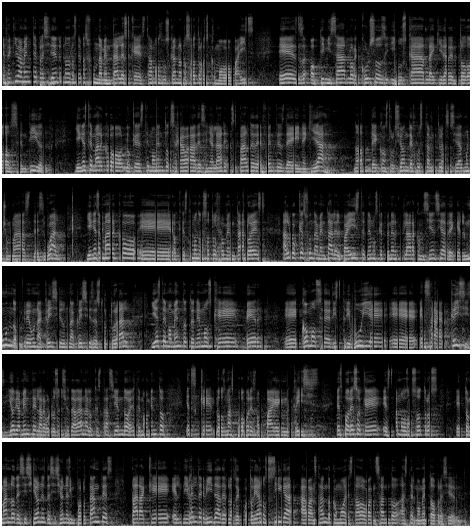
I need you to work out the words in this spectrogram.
Efectivamente, presidente, uno de los temas fundamentales que estamos buscando nosotros como país es optimizar los recursos y buscar la equidad en todo sentido. Y en este marco, lo que este momento se acaba de señalar es parte de fuentes de inequidad, ¿no? de construcción de justamente una sociedad mucho más desigual. Y en ese marco, eh, lo que estamos nosotros fomentando es algo que es fundamental. El país tenemos que tener clara conciencia de que el mundo vive una crisis, una crisis estructural, y este momento tenemos que ver eh, cómo se distribuye eh, esa crisis. Y obviamente la Revolución Ciudadana lo que está haciendo en este momento es que los más pobres no paguen la crisis. Es por eso que estamos nosotros eh, tomando decisiones, decisiones importantes para que el nivel de vida de los ecuatorianos siga avanzando como ha estado avanzando hasta el momento, presidente.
